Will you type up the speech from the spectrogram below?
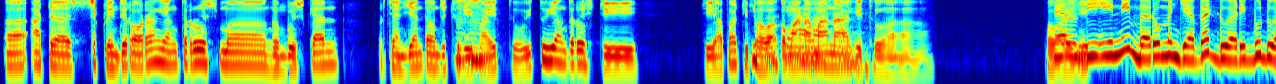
eh, ada segelintir orang yang terus menggembuskan perjanjian tahun 75 itu, itu yang terus di di apa dibawa ke mana-mana gitu. heeh. Bahwa LD ini ini baru menjabat 2021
